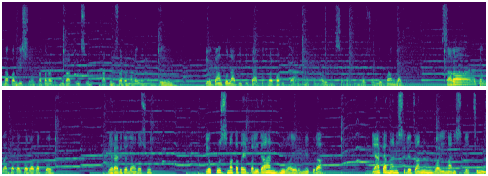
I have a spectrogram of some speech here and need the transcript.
यहाँनिर परमेश्वर तपाईँलाई धन्यवाद दिन्छु पाठन सर मलाई यो गाउँको लागि पिता पुत्र पवित्र आत्माको नाउँमा समर्पण गर्छु यो गाउँलाई सारा गाउँलाई तपाईँको रगतको घेराभित्र ल्याउँदछु यो क्रुसमा तपाईँ बलिदान हुनुभयो भन्ने कुरा यहाँका मानिसहरूले जानुन् र यी मानिसहरूले चिन्नु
